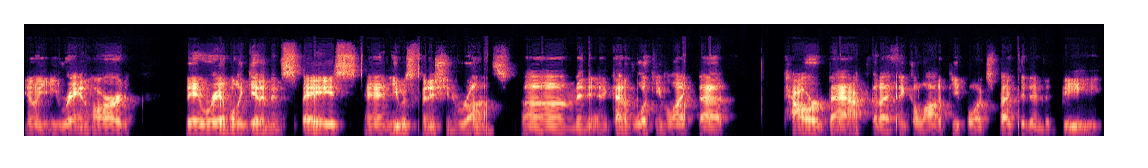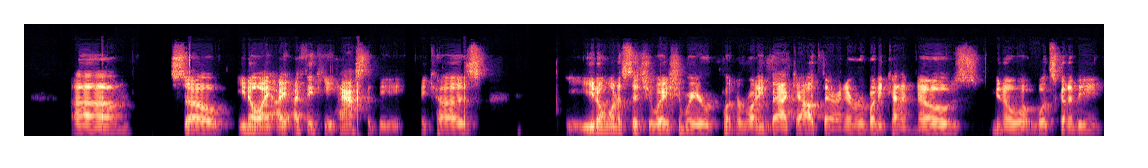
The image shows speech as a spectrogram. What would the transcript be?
You know, he ran hard. They were able to get him in space, and he was finishing runs um, and, and kind of looking like that power back that I think a lot of people expected him to be. Um, so, you know, I, I think he has to be because you don't want a situation where you're putting a running back out there and everybody kind of knows, you know, what, what's going to be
